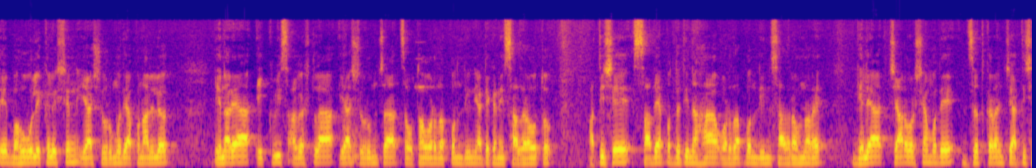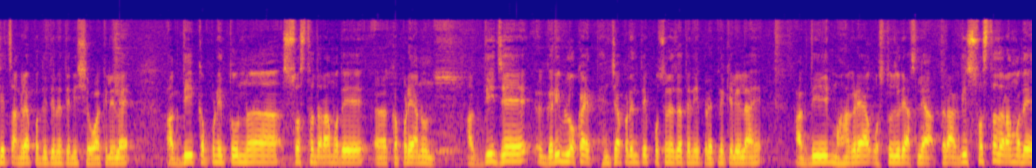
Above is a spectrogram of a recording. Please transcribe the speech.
ते बाहुबली कलेक्शन या शोरूममध्ये आपण आलेलो आहोत. येणाऱ्या एकवीस ऑगस्टला या शोरूमचा चौथा वर्धापन दिन या ठिकाणी साजरा होतो. अतिशय साध्या पद्धतीनं हा वर्धापन दिन साजरा होणार आहे. गेल्या चार वर्षामध्ये जतकरांची अतिशय चांगल्या पद्धतीने त्यांनी सेवा केलेली आहे. अगदी कंपनीतून स्वस्त दरामध्ये कपडे आणून अगदी जे गरीब लोक आहेत ह्यांच्यापर्यंत ते पोचवण्याचा त्यांनी प्रयत्न केलेला आहे. अगदी महागड्या वस्तू जरी असल्या तर अगदी स्वस्त दरामध्ये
